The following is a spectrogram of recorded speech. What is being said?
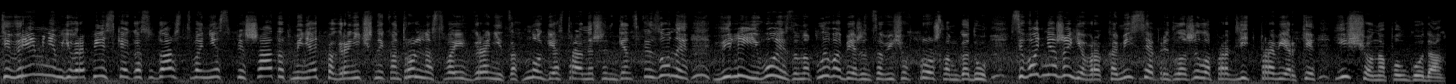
Тем временем европейские государства не спешат отменять пограничный контроль на своих границах. Многие страны шенгенской зоны ввели его из-за наплыва беженцев еще в прошлом году. Сегодня же Еврокомиссия предложила продлить проверки еще на полгода.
